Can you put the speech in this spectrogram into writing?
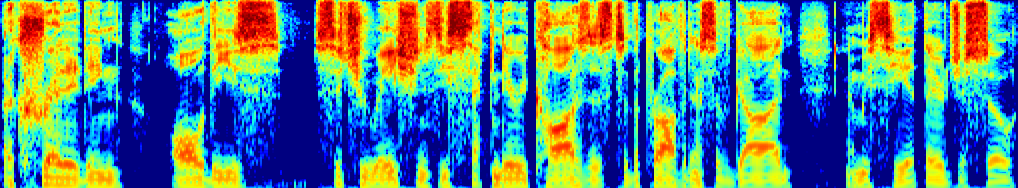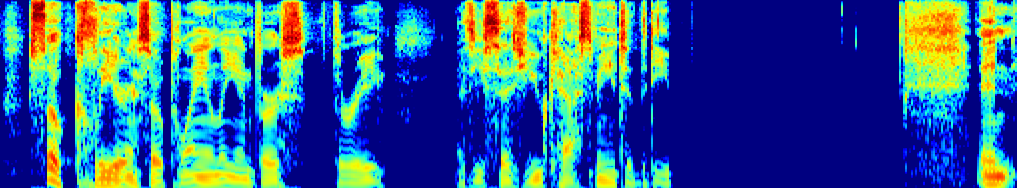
accrediting all these situations, these secondary causes to the providence of God, and we see it there just so so clear and so plainly in verse three, as he says, "You cast me into the deep." And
